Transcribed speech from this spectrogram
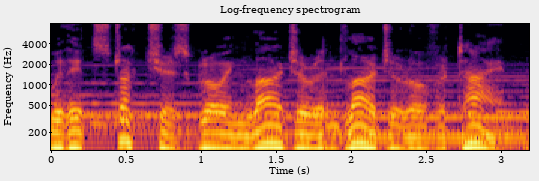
with its structures growing larger and larger over time.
